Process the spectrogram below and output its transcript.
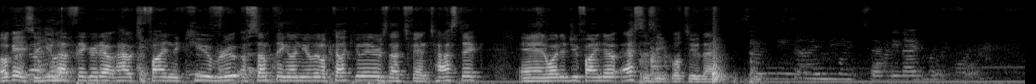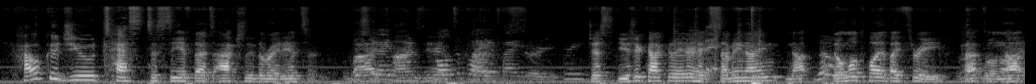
Okay, so you have figured out how to find the cube root of something on your little calculators. That's fantastic. And what did you find out S is equal to then? 79.4. How could you test to see if that's actually the right answer? Five times it multiply it by three. three. Just use your calculator, hit 79, not, No. don't multiply it by 3. That will not,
